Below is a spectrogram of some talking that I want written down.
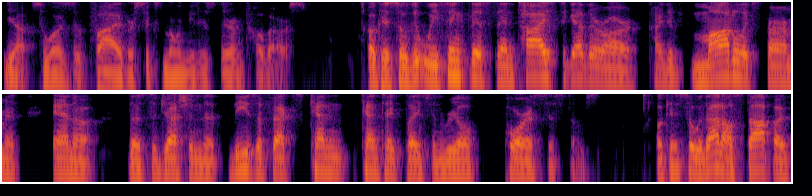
Yeah, so what was it, five or six millimeters there in 12 hours? Okay, so that we think this then ties together our kind of model experiment and uh, the suggestion that these effects can, can take place in real porous systems. Okay, so with that, I'll stop. I've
